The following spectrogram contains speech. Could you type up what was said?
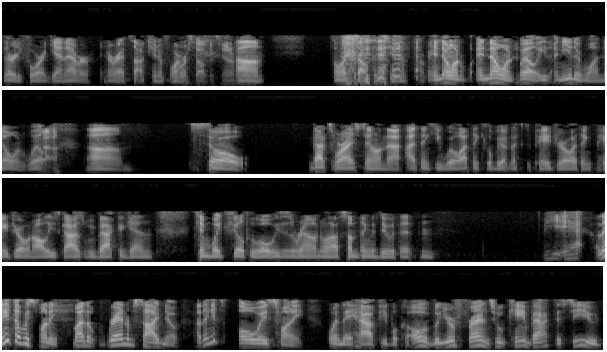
34 again ever in a Red Sox uniform. Or Celtics uniform. Um, or Celtics uniform, and no one and no one will. And either one, no one will. No. Um, so that's where I stand on that. I think he will. I think he'll be up next to Pedro. I think Pedro and all these guys will be back again. Tim Wakefield, who always is around, will have something to do with it. And He ha- I think it's always funny. By the random side note, I think it's always funny when they have people. co- Oh, but your friends who came back to see you,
